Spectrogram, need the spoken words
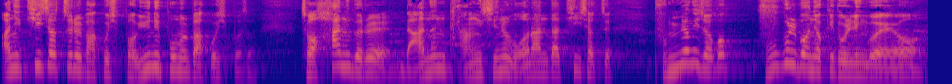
아니 티셔츠를 받고 싶어 유니폼을 받고 싶어서 저 한글을 나는 당신을 원한다 티셔츠 분명히 저거 구글 번역기 돌린 거예요.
